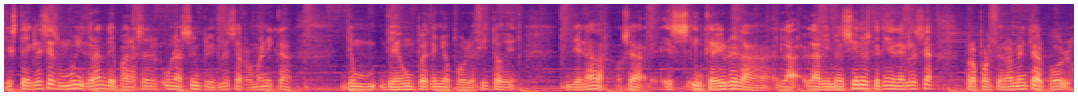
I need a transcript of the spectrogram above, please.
Y esta iglesia es muy grande para ser una simple iglesia románica de un, pequeño pueblecito de, nada. O sea, es increíble las dimensiones que tiene la iglesia proporcionalmente al pueblo.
